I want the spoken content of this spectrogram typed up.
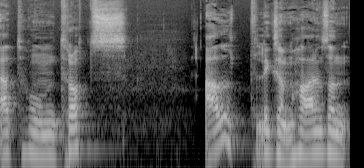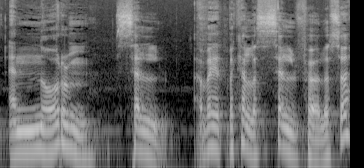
at hun trots alt liksom har en sånn enorm selv... Hva, heter, hva kalles det? Selvfølelse?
